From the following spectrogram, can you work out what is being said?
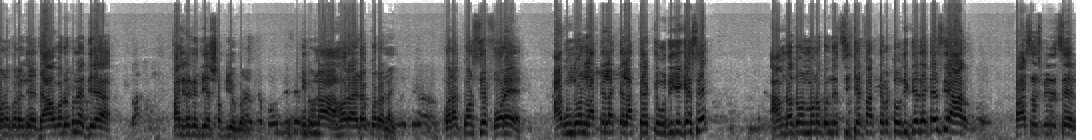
মনে করেন যে যাওয়া না, দিয়া পানি টানি দিয়ে সব ইয়ে করে কিন্তু না হরা এটা করে নাই। ওরা করছে পরে, আগুন যখন লাগতে লাগতে লাগতে লাগতে ওদিকে গেছে, আমরা তখন মনে করেন যে পাততে পারতে ওদিক দিয়ে যাইতেছি, আর ফায়ার সার্ভিসের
